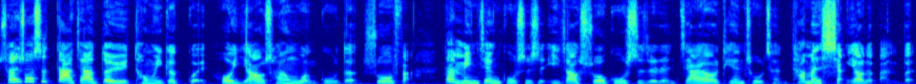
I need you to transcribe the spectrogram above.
传说是大家对于同一个鬼或谣传稳固的说法，但民间故事是依照说故事的人加油添醋成他们想要的版本。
